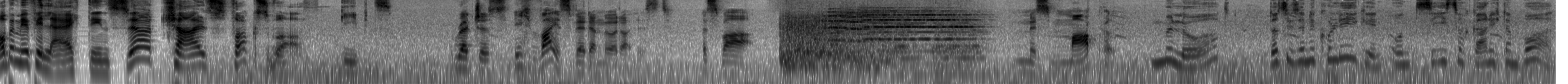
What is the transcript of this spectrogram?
ob er mir vielleicht den Sir Charles Foxworth gibt. Regis, ich weiß, wer der Mörder ist. Es war. Miss Marple. Milord, das ist eine Kollegin und sie ist doch gar nicht an Bord.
